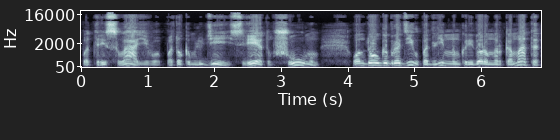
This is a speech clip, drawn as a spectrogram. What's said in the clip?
потрясла его потоком людей, светом, шумом. Он долго бродил по длинным коридорам наркомата,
